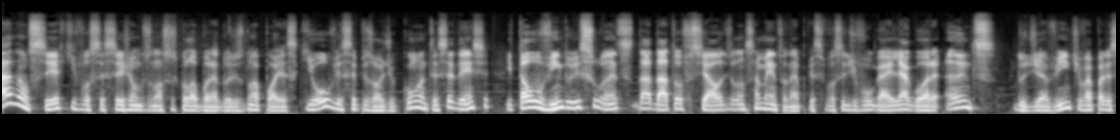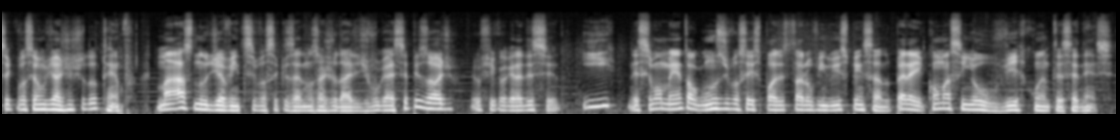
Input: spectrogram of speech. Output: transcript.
A não ser que você seja um dos nossos colaboradores no Apoias que ouve esse episódio com antecedência e tá ouvindo isso antes da data oficial de lançamento, né? Porque se você divulgar ele agora antes do dia 20, vai parecer que você é um viajante do tempo. Mas no dia 20, se você quiser nos ajudar a divulgar esse episódio, eu fico agradecido. E, nesse momento, alguns de vocês podem estar ouvindo isso pensando: peraí, como assim ouvir com antecedência?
